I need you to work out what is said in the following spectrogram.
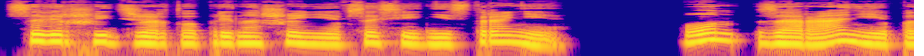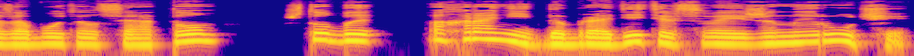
совершить жертвоприношение в соседней стране. Он заранее позаботился о том, чтобы охранить добродетель своей жены Ручи,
